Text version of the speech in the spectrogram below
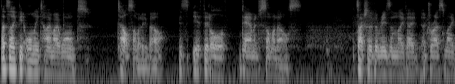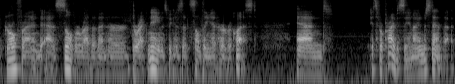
That's like the only time I won't tell somebody though, is if it'll damage someone else. It's actually the reason like I address my girlfriend as Silver rather than her direct name is because it's something at her request. And it's for privacy and I understand that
